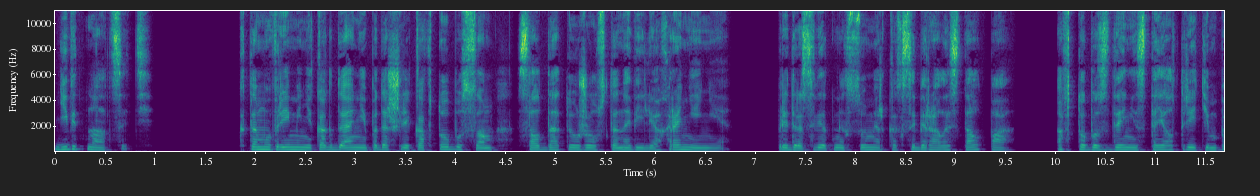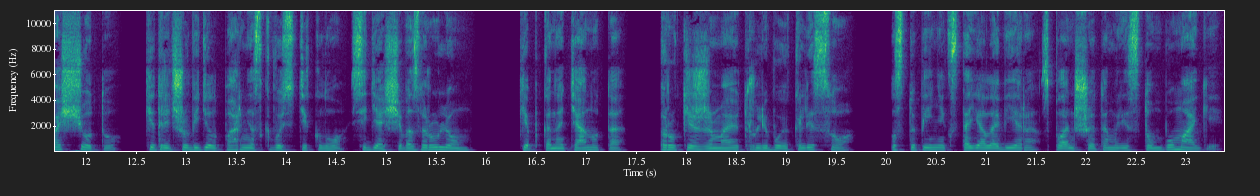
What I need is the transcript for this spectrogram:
19. К тому времени, когда они подошли к автобусам, солдаты уже установили охранение. В предрассветных сумерках собиралась толпа. Автобус Дэнни стоял третьим по счету. Китридж увидел парня сквозь стекло, сидящего за рулем. Кепка натянута, руки сжимают рулевое колесо. У ступенек стояла Вера с планшетом и листом бумаги.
